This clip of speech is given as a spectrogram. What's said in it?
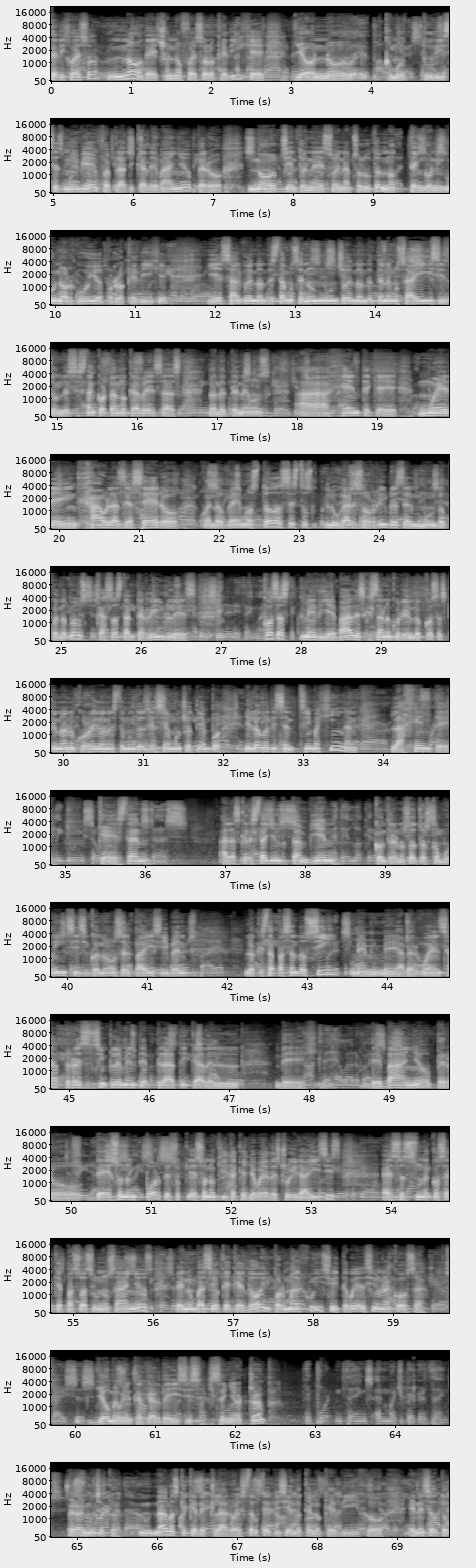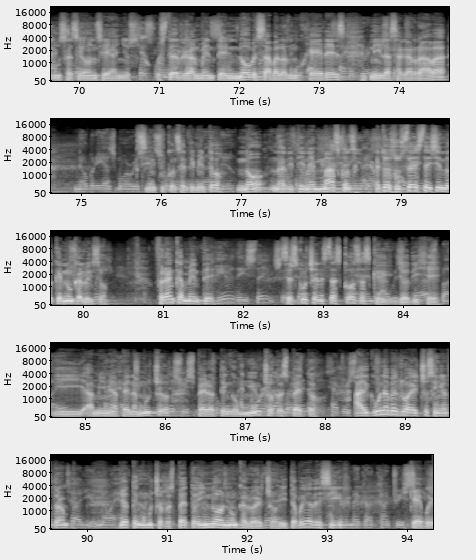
¿Usted dijo eso? No, de hecho no fue eso lo que dije. Yo no, como tú dices muy bien, fue plática de baño, pero no siento en eso en absoluto. No tengo ningún orgullo por lo que dije. Y es algo en donde estamos en un mundo en donde tenemos a ISIS, donde se están cortando cabezas, donde tenemos a gente que muere en jaulas de acero, cuando vemos todos estos lugares horribles del mundo, cuando vemos casos tan terribles, cosas medievales que están ocurriendo, cosas que no han ocurrido en este mundo desde hacía mucho tiempo, y luego dicen, ¿se imaginan la gente que están a las que le está yendo tan bien contra nosotros como ISIS y cuando vemos el país y ven lo que está pasando, sí me, avergüenza, pero es simplemente plática del, de, de, baño, pero de eso no importa, eso, eso no quita que yo voy a destruir a ISIS. Eso es una cosa que pasó hace unos años, en un vacío que quedó y por mal juicio. Y te voy a decir una cosa, yo me voy a encargar de ISIS, señor Trump. Pero hay muchas cosas. Nada más que quede claro, está usted diciendo que lo que dijo en ese autobús hace 11 años, usted realmente no besaba a las mujeres ni las agarraba sin su consentimiento. No, nadie tiene más consentimiento. Entonces usted está diciendo que nunca lo hizo. Francamente, se escuchan estas cosas que yo dije y a mí me apena mucho, pero tengo mucho respeto. ¿Alguna vez lo ha hecho, señor Trump? Yo tengo mucho respeto y no, nunca lo he hecho. Y te voy a decir que voy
